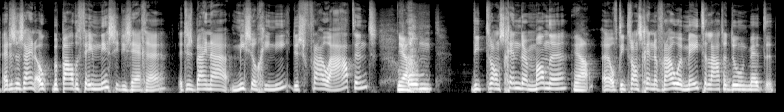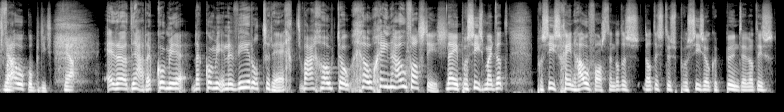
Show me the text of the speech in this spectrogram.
dus er zijn ook bepaalde feministen die zeggen... het is bijna misogynie, dus vrouwenhatend... ja, om die transgender mannen ja, eh, of die transgender vrouwen mee te laten doen met het vrouwencompetitie. ja, En ja, dan kom, je, dan kom je in een wereld terecht waar gewoon, to- gewoon geen houvast is. Nee, precies. Maar dat precies geen houvast. En dat is, dat is dus precies ook het punt. En dat is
